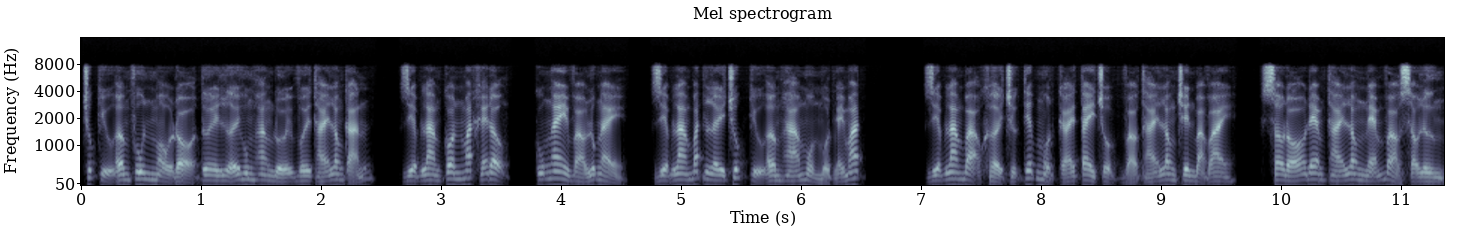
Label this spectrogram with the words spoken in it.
Trúc Cửu Âm phun màu đỏ tươi lưỡi hung hăng đối với Thái Long cắn, Diệp Lam con mắt khé động, cũng ngay vào lúc này, Diệp Lam bắt lấy Trúc Cửu Âm há mồm một cái mắt. Diệp Lam bạo khởi trực tiếp một cái tay chộp vào Thái Long trên bả vai, sau đó đem Thái Long ném vào sau lưng,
